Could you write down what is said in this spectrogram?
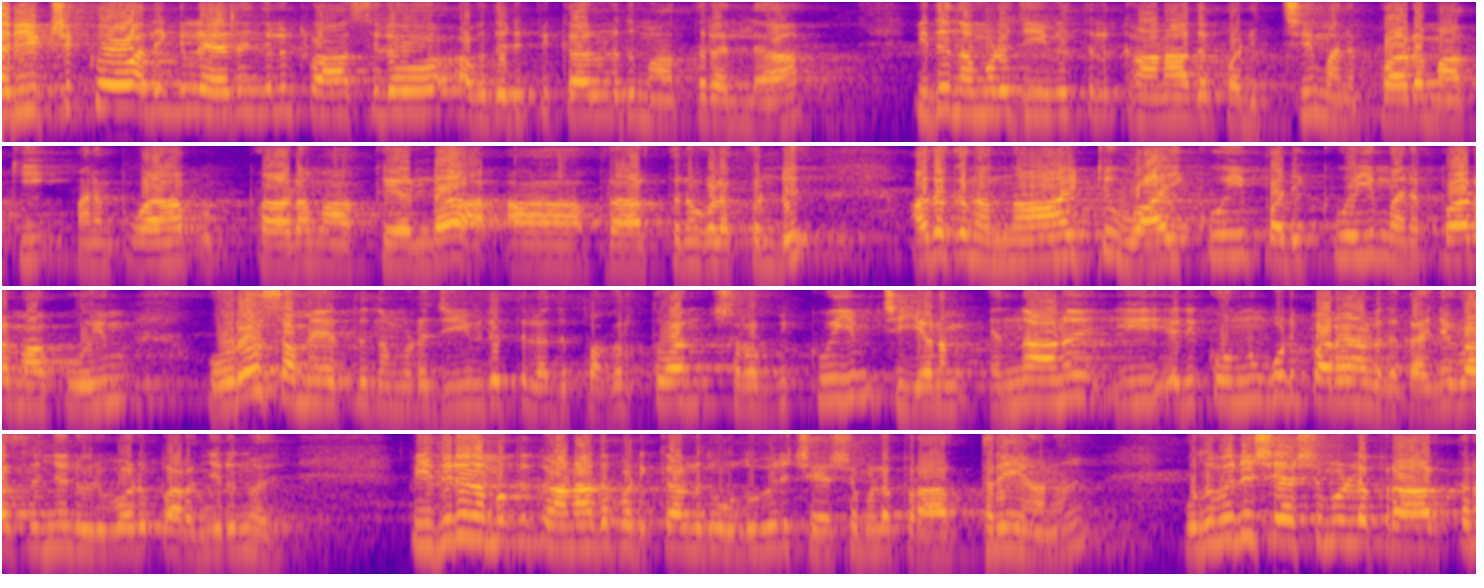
പരീക്ഷയ്ക്കോ അല്ലെങ്കിൽ ഏതെങ്കിലും ക്ലാസ്സിലോ അവതരിപ്പിക്കാനുള്ളത് മാത്രമല്ല ഇത് നമ്മുടെ ജീവിതത്തിൽ കാണാതെ പഠിച്ച് മനഃപ്പാടമാക്കി മനഃപ്പാടമാക്കേണ്ട പ്രാർത്ഥനകളൊക്കെ ഉണ്ട് അതൊക്കെ നന്നായിട്ട് വായിക്കുകയും പഠിക്കുകയും മനഃപ്പാടമാക്കുകയും ഓരോ സമയത്ത് നമ്മുടെ ജീവിതത്തിൽ അത് പകർത്തുവാൻ ശ്രമിക്കുകയും ചെയ്യണം എന്നാണ് ഈ എനിക്കൊന്നും കൂടി പറയാനുള്ളത് കഴിഞ്ഞ ക്ലാസ്സിൽ ഞാൻ ഒരുപാട് പറഞ്ഞിരുന്നത്. അപ്പം ഇതിന് നമുക്ക് കാണാതെ പഠിക്കാനുള്ളത് ഒതുവിന് ശേഷമുള്ള പ്രാർത്ഥനയാണ് ഉതുവിന് ശേഷമുള്ള പ്രാർത്ഥന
